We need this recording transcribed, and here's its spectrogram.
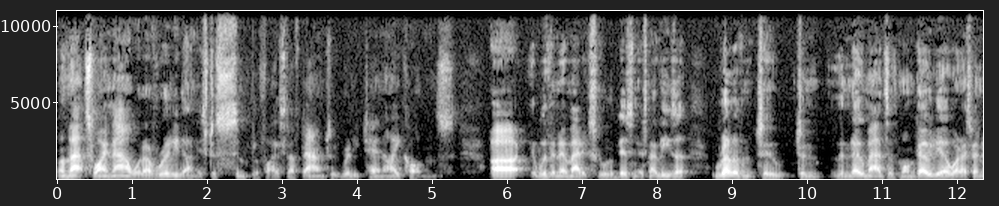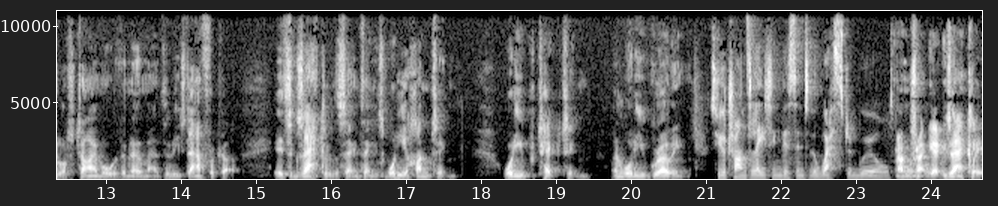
And that's why now what I've really done is to simplify stuff down to really 10 icons uh, with the Nomadic School of Business. Now, these are relevant to, to the nomads of Mongolia, where I spend a lot of time, or with the nomads of East Africa. It's exactly the same thing. It's what are you hunting? What are you protecting? And what are you growing? So you're translating this into the Western world. I'm tra- yeah, exactly.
